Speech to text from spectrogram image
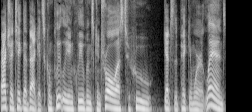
actually, I take that back. It's completely in Cleveland's control as to who gets the pick and where it lands.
